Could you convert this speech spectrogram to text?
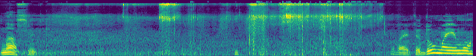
наслідки. Давайте думаємо,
